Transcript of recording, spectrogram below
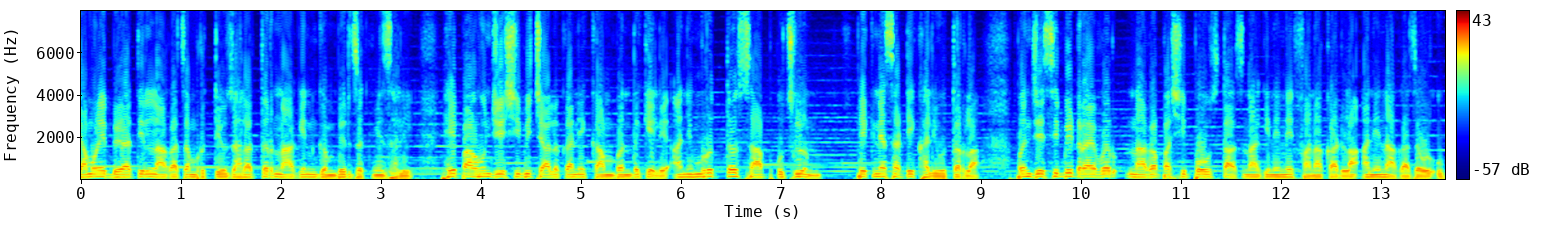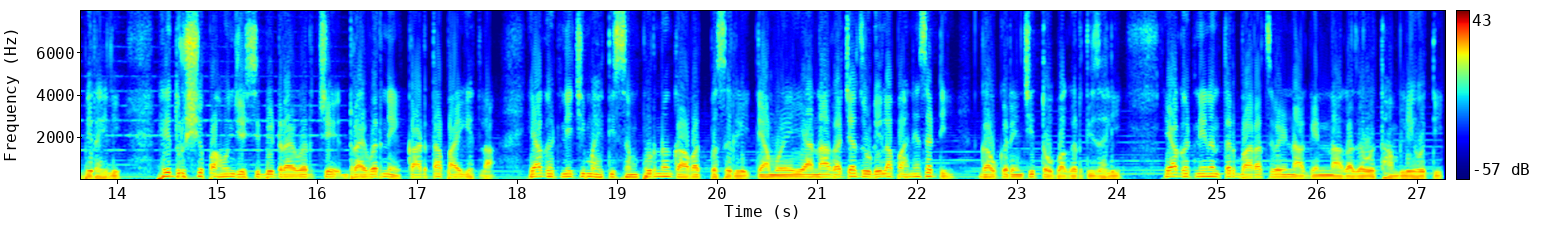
यामुळे बिळातील नागाचा मृत्यू झाला तर नागिन गंभीर जखमी झाली. हे पाहून जेसीबी चालकाने काम बंद केले आणि मृत साप उचलून फेकण्यासाठी खाली उतरला. पण जेसीबी ड्रायव्हर नागापाशी पोहोचताच नागिनीने फणा काढला आणि नागाजवळ उभी राहिली. हे दृश्य पाहून जेसीबी ड्रायव्हरचे ड्रायव्हरने काढता पाय घेतला. या घटनेची माहिती संपूर्ण गावात पसरली. त्यामुळे या नागाच्या जोडीला पाहण्यासाठी गावकऱ्यांची तोबागर्दी झाली. या घटनेनंतर बराच वेळ नागेन नागाजवळ थांबली होती.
